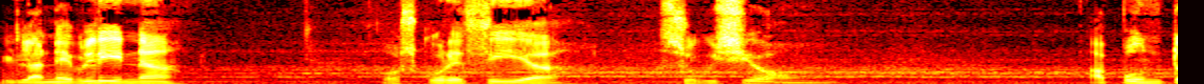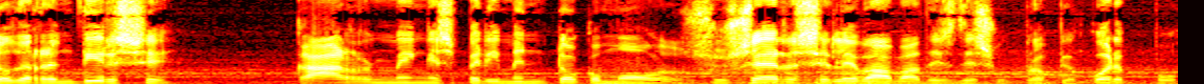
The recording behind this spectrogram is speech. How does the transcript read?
y la neblina oscurecía su visión. A punto de rendirse, Carmen experimentó como su ser se elevaba desde su propio cuerpo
